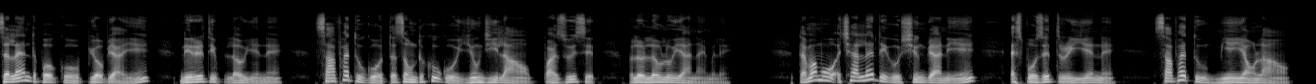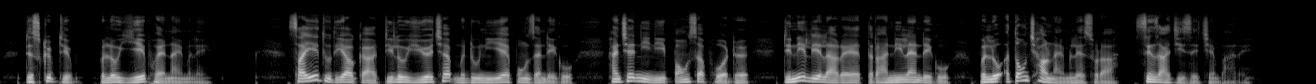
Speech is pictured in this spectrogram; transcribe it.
ဇလန်တစ်ပုတ်ကိုပြောပြရင် narrative လုပ်ရင်နဲ့စာဖတ်သူကိုတစုံတစ်ခုကိုယုံကြည်လာအောင် persuasive ဘယ်လိုလုပ်လို့ရနိုင်မလဲ ဒါမှမဟုတ်အချက်လက်တွေကိုရှင်းပြနေရင် expository ရင်းနဲ့စာဖတ်သူမြင်ရောက်လာအောင် descriptive ဘယ်လိုရေးဖွဲ့နိုင်မလဲစာရေးသူတယောက်ကဒီလိုရွေချက်မတူညီရဲ့ပုံစံတွေကိုဟန်ချက်ညီညီပေါင်းစပ်ဖို့အတွက်ဒီနေ့လေ့လာတဲ့တရားနည်းလမ်းတွေကိုဘယ်လိုအသုံးချနိုင်မလဲဆိုတာစဉ်းစားကြည့်စေချင်ပါတယ်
